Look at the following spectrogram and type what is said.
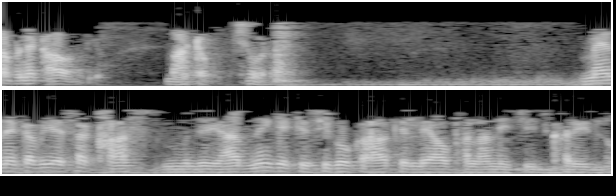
अपने खाओ पियो, बांटो, छोड़ो। मैंने कभी ऐसा खास मुझे याद नहीं कि किसी को कहा कि ले आओ फलानी चीज़ खरीद लो।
